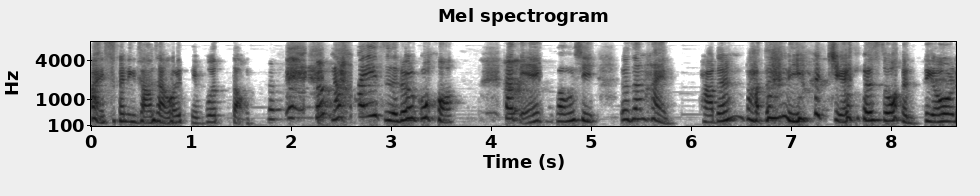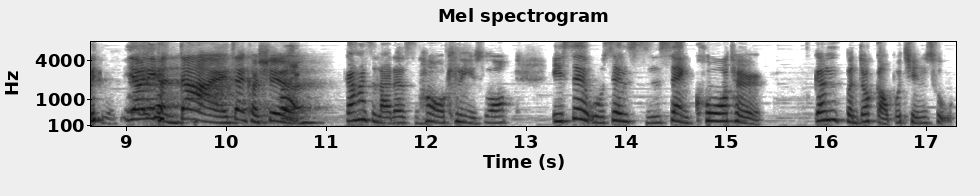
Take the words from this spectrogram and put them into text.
嗯、所以你常常会听不懂。然后他一直如果 他点一个东西，就在那里跑的跑的，你会觉得说很丢脸，压力很大哎、欸，在 cashier 刚开始来的时候，我跟你说一 cent 五 cent 十 cent quarter，根本就搞不清楚。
